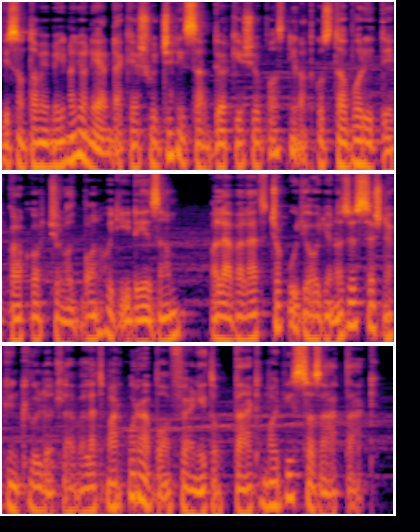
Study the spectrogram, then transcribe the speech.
Viszont ami még nagyon érdekes, hogy Jenny Sudder később azt nyilatkozta a borítékkal kapcsolatban, hogy idézem, a levelet csak úgy, ahogyan az összes nekünk küldött levelet már korábban felnyitották, majd visszazárták.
